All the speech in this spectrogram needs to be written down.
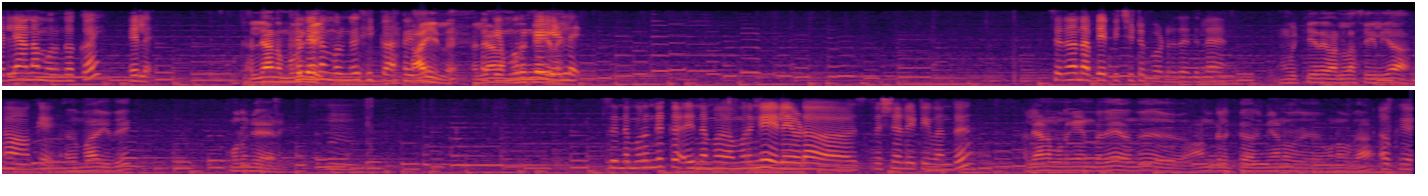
கல்யாண முருங்கைக்காய் இலை. கல்யாண முருங்கை கல்யாண முருங்கைக்காய் காய் இல்ல. கல்யாண முருங்கை இலை. சரி அப்படியே பிச்சுட்டு போடுறது இதுல. உங்களுக்கு கீரை வடலாம் செய்யலையா? ஆ ஓகே. அது மாதிரி இது முருங்கை இலை. இந்த முருங்கைக்காய் இந்த முருங்கை இலையோட ஸ்பெஷாலிட்டி வந்து? கல்யாண முருங்கை என்பதே வந்து ஆண்களுக்கு அருமையான ஒரு உணவு தான் ஓகே.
